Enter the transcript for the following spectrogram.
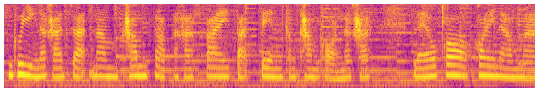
คุณครูหญิงนะคะจะนำคำศัพท์นะคะ ไปตัดเป็นคำๆก่อนนะคะ แล้วก็ค่อยนำมา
